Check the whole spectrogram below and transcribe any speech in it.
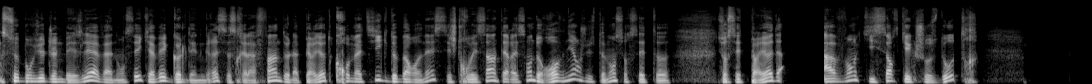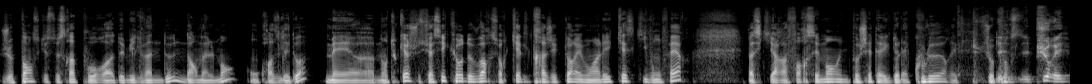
ce bon vieux John Beasley avait annoncé qu'avec Golden Grey, ce serait la fin de la période chromatique de Baroness. Et je trouvais ça intéressant de revenir justement sur cette, euh, sur cette période avant qu'il sorte quelque chose d'autre. Je pense que ce sera pour euh, 2022, normalement. On croise les doigts. Mais, euh, mais en tout cas, je suis assez curieux de voir sur quelle trajectoire ils vont aller, qu'est-ce qu'ils vont faire. Parce qu'il y aura forcément une pochette avec de la couleur. Et je Les, pense... les purées.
